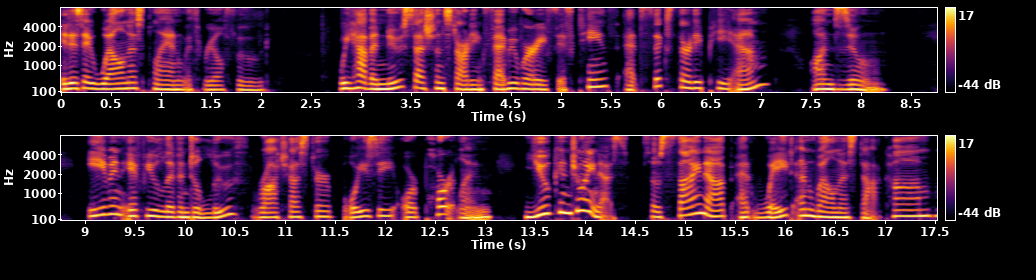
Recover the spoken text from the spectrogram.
It is a wellness plan with real food. We have a new session starting February 15th at 6:30 p.m. on Zoom. Even if you live in Duluth, Rochester, Boise, or Portland, you can join us. So sign up at weightandwellness.com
